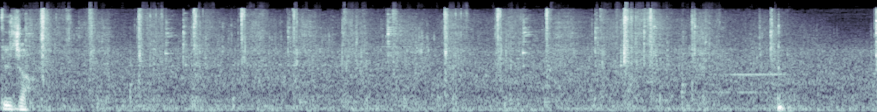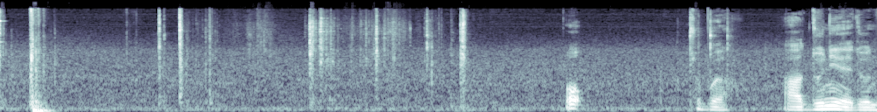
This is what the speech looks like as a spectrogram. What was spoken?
뛰자 어? 저 뭐야? 아 눈이네 눈.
